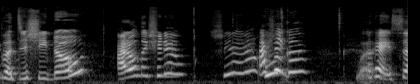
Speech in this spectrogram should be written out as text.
but did she know? I don't think she knew. She didn't know. Actually, What? Okay, so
